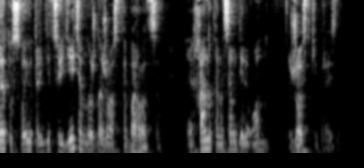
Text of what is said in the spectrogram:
эту свою традицию детям, нужно жестко бороться. Э, Ханука, на самом деле, он жесткий праздник.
